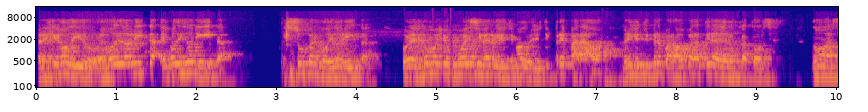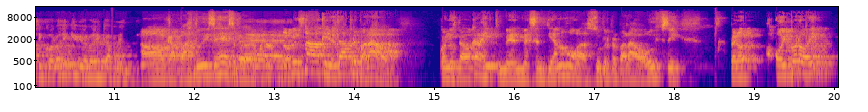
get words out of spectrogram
Pero es que es jodido, es jodido ahorita, es jodido ahorita. Es súper jodido ahorita. Porque es como yo puedo decir, verga, yo estoy maduro, yo estoy preparado. Pero yo estoy preparado para tirar desde los 14. No, psicológico y biológicamente. No, capaz tú dices eso, pero eh... yo pensaba que yo estaba preparado. Cuando estaba carajito, me, me sentía, no súper preparado. Uy, sí. Pero hoy por hoy,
